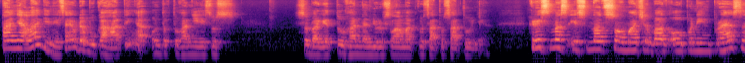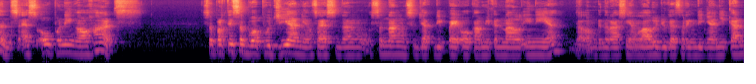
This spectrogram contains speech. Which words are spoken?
Tanya lagi nih, saya udah buka hati nggak untuk Tuhan Yesus sebagai Tuhan dan Juru Selamatku satu-satunya? Christmas is not so much about opening presents as opening our hearts. Seperti sebuah pujian yang saya sedang senang sejak di PO kami kenal ini ya. Dalam generasi yang lalu juga sering dinyanyikan.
